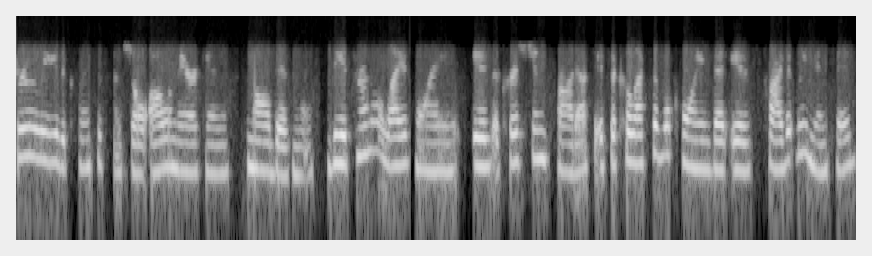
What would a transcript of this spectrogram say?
truly the quintessential all American small business. The Eternal Life coin is a Christian product. It's a collectible coin that is privately minted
